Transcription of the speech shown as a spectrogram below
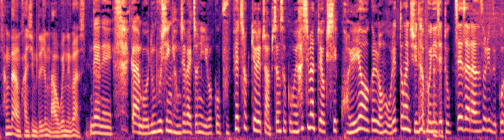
상당한 관심들이 좀 나오고 있는 것 같습니다. 네네. 그러니까 뭐 눈부신 경제 발전이 이뤘고 부패 척결에 좀 앞장섰고 뭐 하지만 또 역시 권력을 너무 오랫동안 쥐다 보니 이제 독재자라는 소리 듣고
